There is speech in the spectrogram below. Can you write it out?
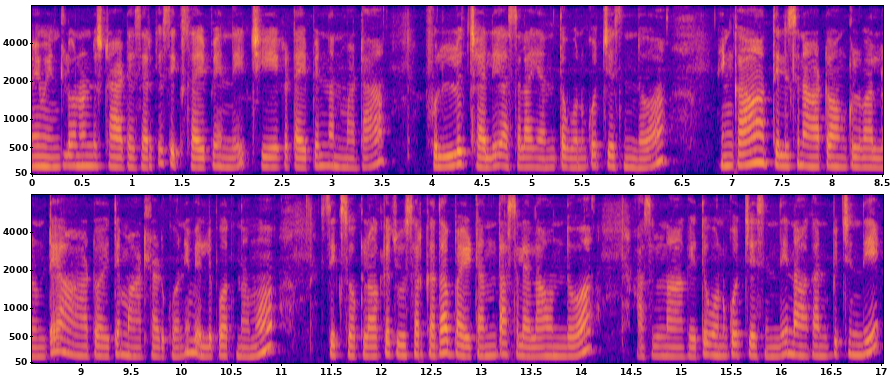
మేము ఇంట్లో నుండి స్టార్ట్ అయ్యేసరికి సిక్స్ అయిపోయింది. చీకటి అయిపోయింది అనమాట ఫుల్ చలి అసలు ఎంత వణుకొచ్చేసిందో. ఇంకా తెలిసిన ఆటో అంకుల్ వాళ్ళు ఉంటే ఆ ఆటో అయితే మాట్లాడుకొని వెళ్ళిపోతున్నాము. సిక్స్ ఓ క్లాకే చూసారు కదా బయటంతా అసలు ఎలా ఉందో. అసలు నాకైతే వణుకొచ్చేసింది. నాకు అనిపించింది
